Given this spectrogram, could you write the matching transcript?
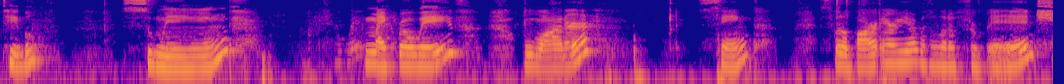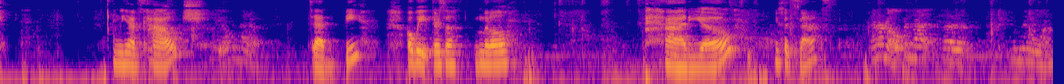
table, swing, microwave, water, sink, this little bar area with a little fridge. We have couch, Debbie. Oh wait, there's a little patio. You said snacks? I don't know. Open that, the, the middle one.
